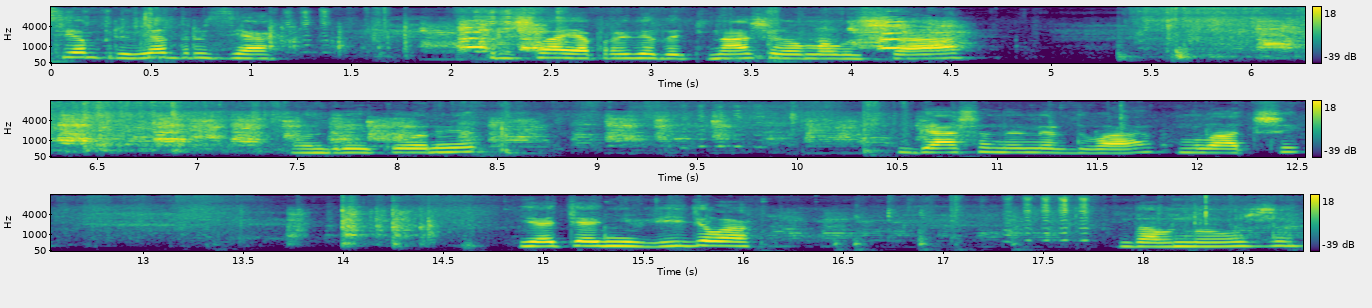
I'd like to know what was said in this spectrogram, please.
Всем привет, друзья! Пришла я проведать нашего малыша. Андрей кормит. Бяша номер два, младший. Я тебя не видела. Давно уже.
